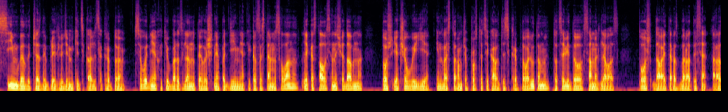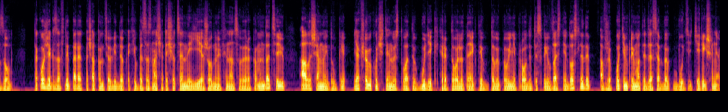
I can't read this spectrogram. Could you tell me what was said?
Всім величезний привіт людям, які цікавляться криптою. Сьогодні я хотів би розглянути гучне падіння екосистеми Solana, яке сталося нещодавно. Тож, якщо ви є інвестором чи просто цікавитесь криптовалютами, то це відео саме для вас. Тож давайте розбиратися разом. Також, як завжди, перед початком цього відео хотів би зазначити, що це не є жодною фінансовою рекомендацією, а лише мої думки. Якщо ви хочете інвестувати в будь-який криптовалютний актив, то ви повинні проводити свої власні досліди, а вже потім приймати для себе будь-які рішення.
